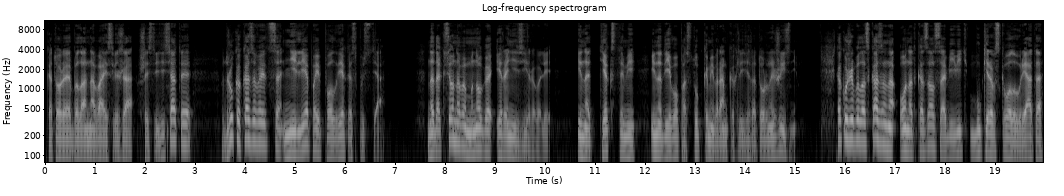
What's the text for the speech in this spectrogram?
которая была нова и свежа в 60-е – вдруг оказывается нелепой полвека спустя. Над Аксеновым много иронизировали, и над текстами, и над его поступками в рамках литературной жизни. Как уже было сказано, он отказался объявить букеровского лауреата,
